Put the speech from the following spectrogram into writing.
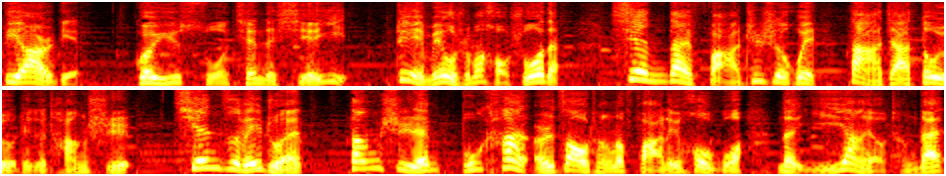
第二点，关于所签的协议，这也没有什么好说的。现代法治社会，大家都有这个常识，签字为准。当事人不看而造成了法律后果，那一样要承担。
